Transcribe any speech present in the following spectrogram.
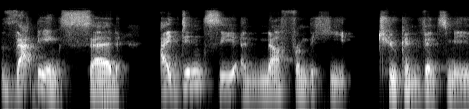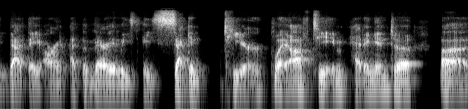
that being said, I didn't see enough from the Heat to convince me that they aren't at the very least a second tier playoff team heading into uh,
